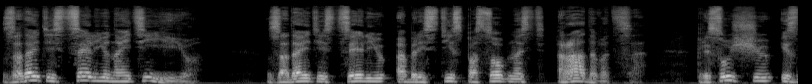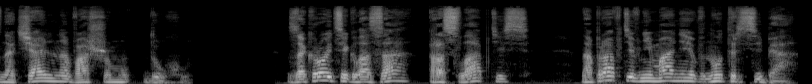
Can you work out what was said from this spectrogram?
Задайтесь целью найти ее. Задайтесь целью обрести способность радоваться, присущую изначально вашему духу. Закройте глаза, расслабьтесь, направьте внимание внутрь себя.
